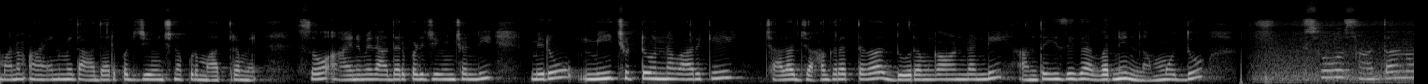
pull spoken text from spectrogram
మనం ఆయన మీద ఆధారపడి జీవించినప్పుడు మాత్రమే. సో ఆయన మీద ఆధారపడి జీవించండి. మీరు మీ చుట్టూ ఉన్న వారికి చాలా జాగ్రత్తగా దూరంగా ఉండండి. అంత ఈజీగా ఎవరిని నమ్మొద్దు. సో సాతాను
